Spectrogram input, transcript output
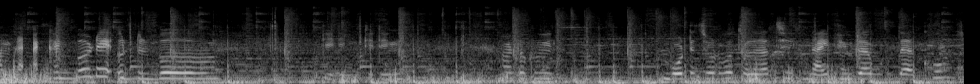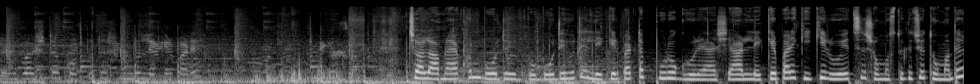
আমরা এখন বোর্ডে উঠবো। টিডিং টিডিং। আর তো খুবই বোটে চড়বো চলে যাচ্ছি। নাইট ভিউটা দেখো চারপাশটা কতটা সুন্দর লেকের পাড়ে। ঠিক আছে? চলো আমরা এখন বোটে উঠবো। বোটে উঠে লেকের পাড়টা পুরো ঘুরে আসি। আর লেকের পাড়ে কি কি রয়েছে সমস্ত কিছু তোমাদের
